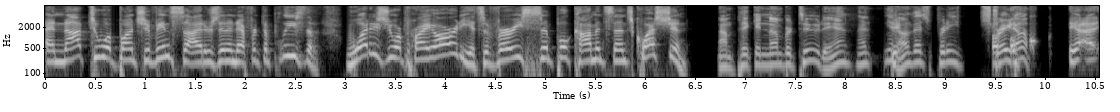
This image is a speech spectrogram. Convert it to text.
and not to a bunch of insiders in an effort to please them. What is your priority? It's a very simple, common sense question. I'm picking number two, Dan. That, you know, that's pretty straight oh, up. Yeah,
